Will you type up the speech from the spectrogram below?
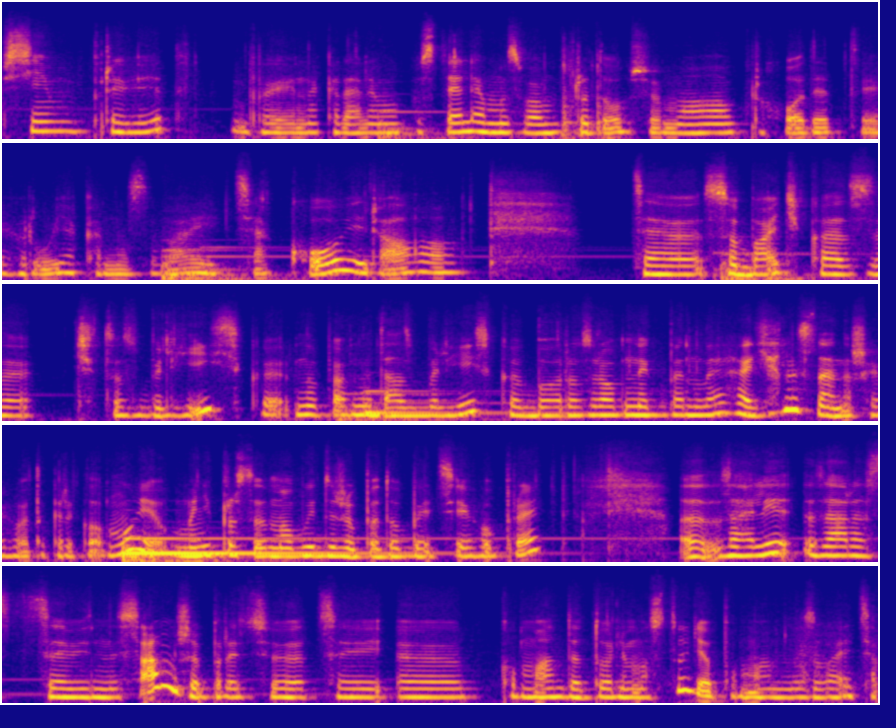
Всім привіт! Ви на каналі Мопустеля. Ми з вами продовжуємо проходити гру, яка називається Койра. Це собачка з чи то з бельгійської, ну певно, да, з бельгійської, бо розробник Бенлега. Я не знаю, на що його так рекламую. Мені просто, мабуть, дуже подобається його проект. Е, Взагалі, зараз це він не сам вже працює. Це е, команда Толіма Студіо, по-моєму, називається.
